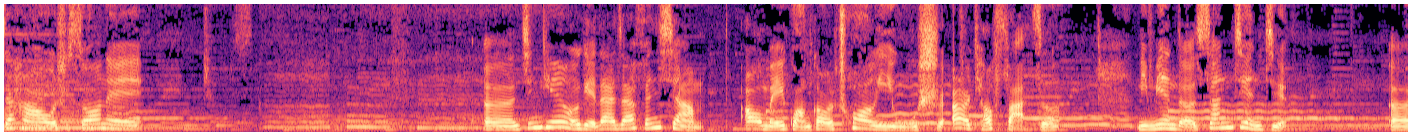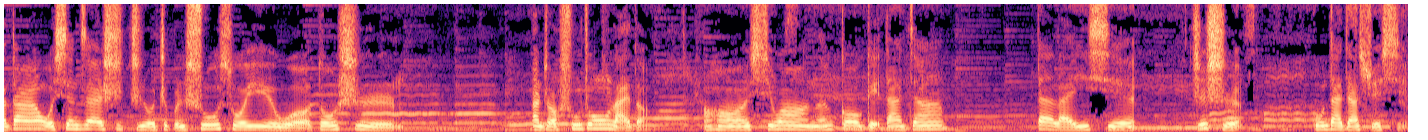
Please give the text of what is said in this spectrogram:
家好，我是 Sony。嗯，今天我给大家分享奥美广告创意五十二条法则里面的三见解。呃，当然我现在是只有这本书，所以我都是按照书中来的，然后希望能够给大家带来一些知识，供大家学习。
